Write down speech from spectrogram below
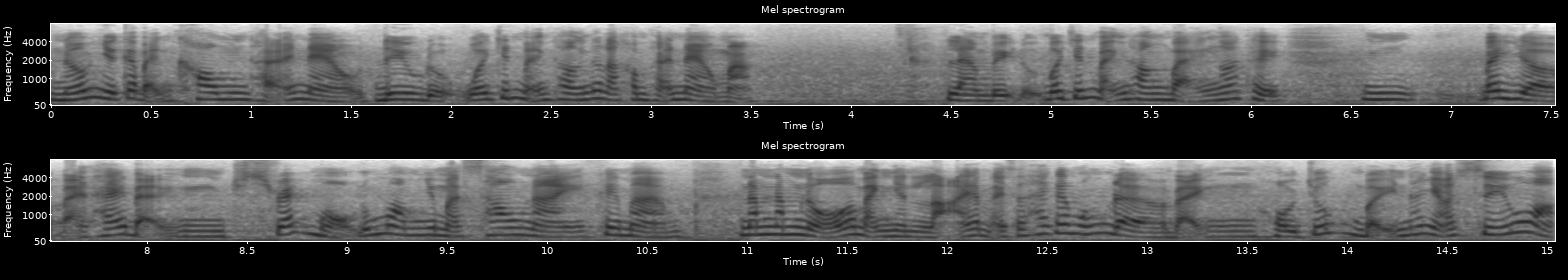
Nếu như các bạn không thể nào deal được với chính bản thân, tức là không thể nào mà làm việc được với chính bản thân bạn á, thì ừ, bây giờ bạn thấy bạn stress một đúng không? Nhưng mà sau này khi mà 5 năm nữa bạn nhìn lại bạn sẽ thấy cái vấn đề mà bạn hồi trước bị nó nhỏ xíu à.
